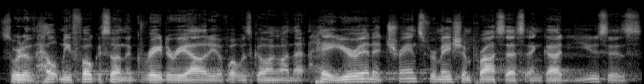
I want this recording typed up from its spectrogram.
sort of help me focus on the greater reality of what was going on. That hey, you're in a transformation process, and God uses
